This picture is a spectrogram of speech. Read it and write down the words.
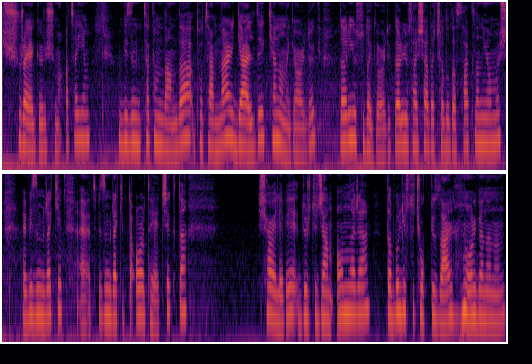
Şuraya görüşümü atayım. Bizim takımdan da totemler geldi. Kenan'ı gördük. Darius'u da gördük. Darius aşağıda çalıda saklanıyormuş ve bizim rakip evet bizim rakip de ortaya çıktı. Şöyle bir dürteceğim onları. W'su çok güzel Morgana'nın.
